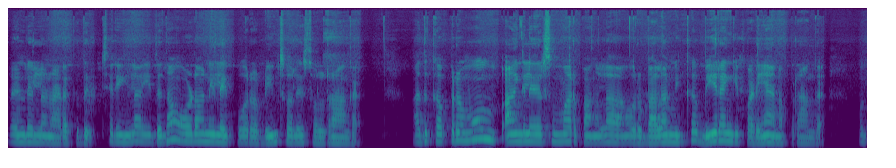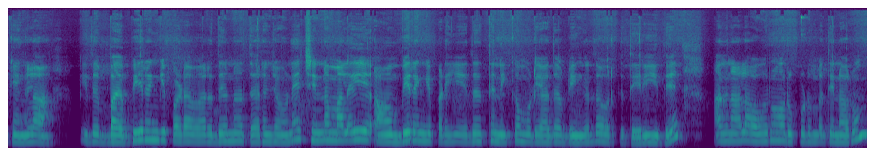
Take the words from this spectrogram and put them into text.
ரெண்டில் நடக்குது. சரிங்களா? இதுதான் ஓடாநிலை போர் அப்படின்னு சொல்லி சொல்கிறாங்க அதுக்கப்புறமும் ஆங்கிலேயர் சும்மா இருப்பாங்களா? ஒரு பலமிக்க பீரங்கி படையை அனுப்புகிறாங்க ஓகேங்களா? இது ப பீரங்கி படை வருதுன்னு தெரிஞ்சவொடனே சின்னமலை அவன் பீரங்கி படையை எதிர்த்து நிற்க முடியாது அப்படிங்கிறது அவருக்கு தெரியுது. அதனால் அவரும் ஒரு குடும்பத்தினரும்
